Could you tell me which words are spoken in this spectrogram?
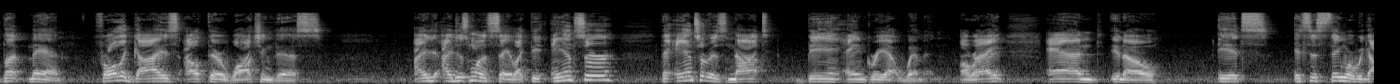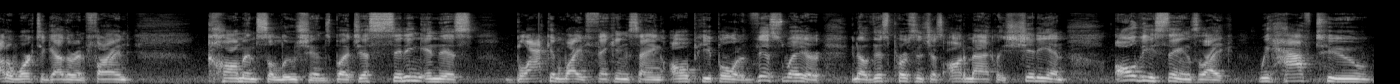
but man, for all the guys out there watching this, I, I just wanna say like the answer, the answer is not being angry at women, all right? And you know, it's, it's this thing where we gotta work together and find common solutions, but just sitting in this black and white thinking saying all people are this way or you know this person's just automatically shitty and all these things like we have to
